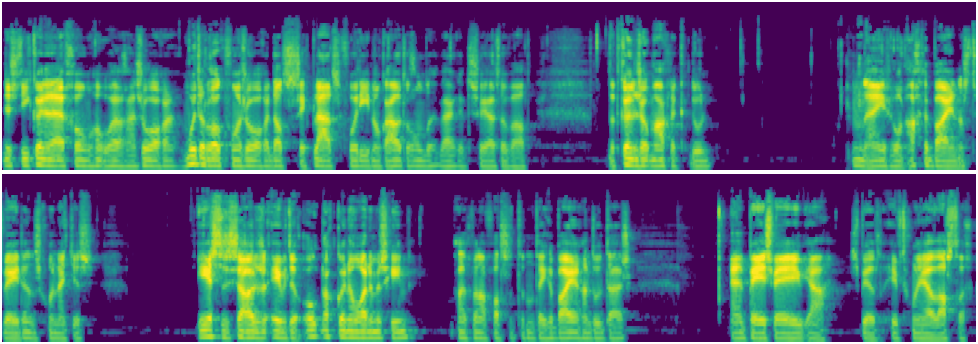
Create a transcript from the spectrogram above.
Dus die kunnen er gewoon voor gaan zorgen. Moeten er ook voor zorgen dat ze zich plaatsen voor die knock-out ronde, waar ik het zojuist over had. Dat kunnen ze ook makkelijk doen. Dan gewoon achter Bayern als tweede, dat is gewoon netjes. Eerste zouden ze eventueel ook nog kunnen worden misschien. Vanaf wat ze dan tegen Bayern gaan doen thuis. En PSV, ja, speelt, heeft gewoon heel lastig.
